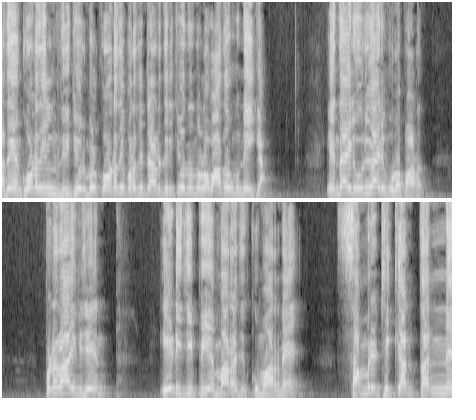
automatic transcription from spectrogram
അദ്ദേഹം കോടതിയിൽ നിന്ന് തിരിച്ചു വരുമ്പോൾ കോടതി പറഞ്ഞിട്ടാണ് തിരിച്ചു വന്നതെന്നുള്ള വാദവും ഉന്നയിക്കാം. എന്തായാലും ഒരു കാര്യം ഉറപ്പാണ്. Pinarayi Vijayan A D G P M R Ajith കുമാറിനെ സംരക്ഷിക്കാൻ തന്നെ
